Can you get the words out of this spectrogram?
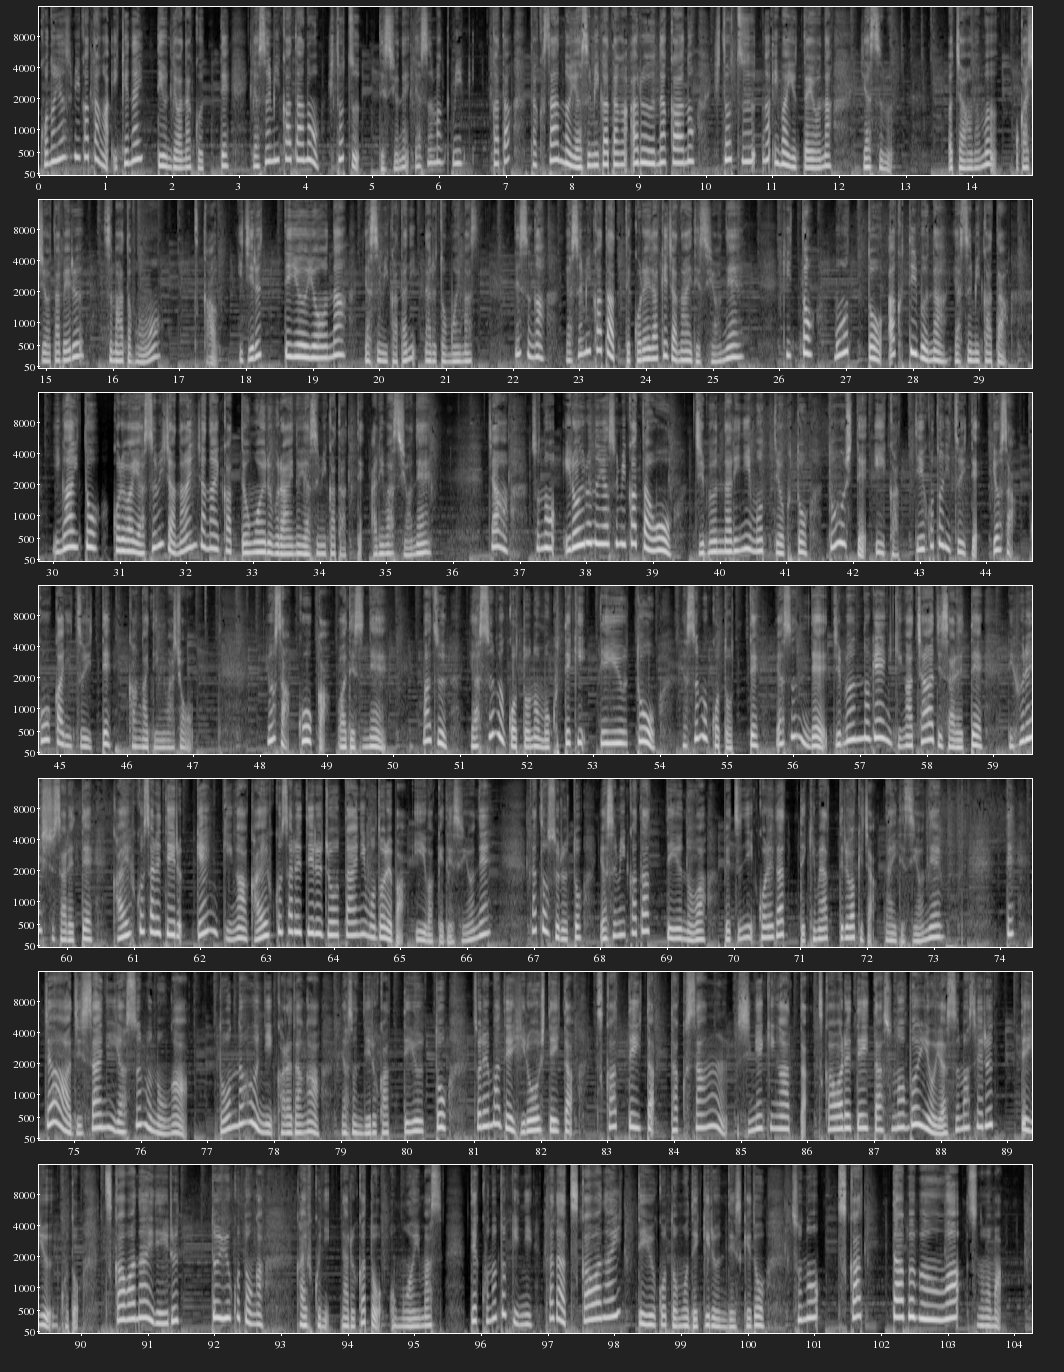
この休み方がいけないっていうんではなくって休み方の一つですよね。休み方たくさんの休み方がある中の一つが今言ったような休むお茶を飲むお菓子を食べるスマートフォンを使ういじるっていうような休み方になると思います。ですが、休み方ってこれだけじゃないですよね。きっともっとアクティブな休み方、意外とこれは休みじゃないんじゃないかって思えるぐらいの休み方ってありますよね。じゃあ、そのいろいろな休み方を自分なりに持っておくとどうしていいかっていうことについて良さ、効果について考えてみましょう。良さ、効果はですね、まず休むことの目的で言うと、休むことって休んで自分の元気がチャージされてリフレッシュされて回復されている元気が回復されている状態に戻ればいいわけですよね。だとすると休み方っていうのは別にこれだって決まってるわけじゃないですよね。でじゃあ実際に休むのがどんな風に体が休んでいるかっていうとそれまで疲労していた使っていたたくさん刺激があった使われていたその部位を休ませるっていうこと使わないでいるということが回復になるかと思います。でこの時にただ使わないっていうこともできるんですけどその使った部分はそのまま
